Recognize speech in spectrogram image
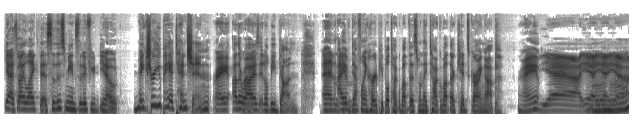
yeah. So I like this. So this means that if you you know make sure you pay attention, right? Otherwise, it'll be done. And I have mm-hmm. definitely heard people talk about this when they talk about their kids growing up. Right. Yeah, yeah, yeah, mm-hmm. yeah.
